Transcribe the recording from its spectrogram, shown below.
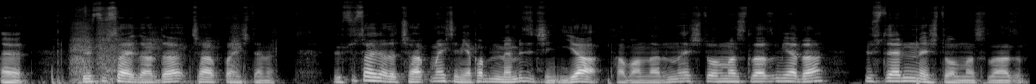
Evet. Üstü sayılarda çarpma işlemi. Üstü sayılarda çarpma işlemi yapabilmemiz için ya tabanlarının eşit olması lazım ya da üstlerinin eşit olması lazım.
